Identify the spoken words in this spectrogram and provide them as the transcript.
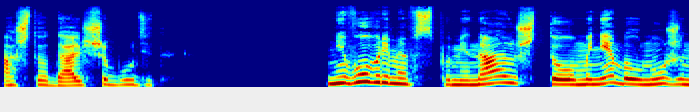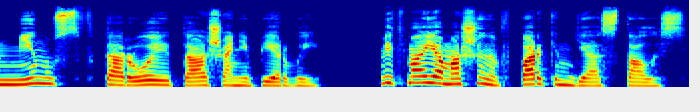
А что дальше будет? Не вовремя вспоминаю, что мне был нужен минус второй этаж, а не первый. Ведь моя машина в паркинге осталась.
